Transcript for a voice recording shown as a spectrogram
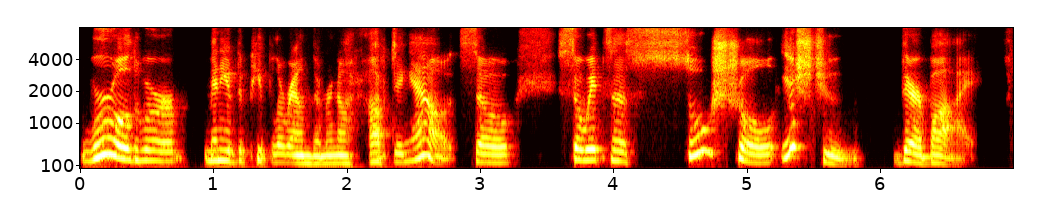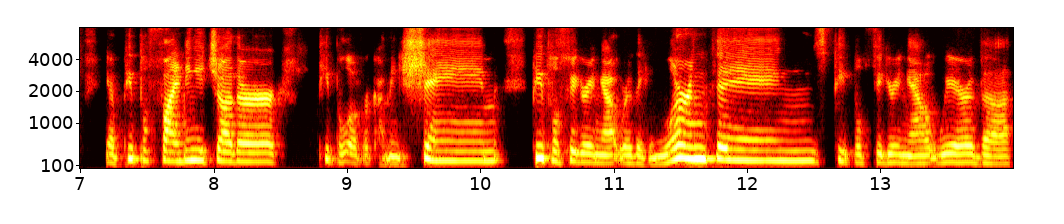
world where many of the people around them are not opting out. So so it's a social issue thereby. You know, people finding each other people overcoming shame people figuring out where they can learn things people figuring out where the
